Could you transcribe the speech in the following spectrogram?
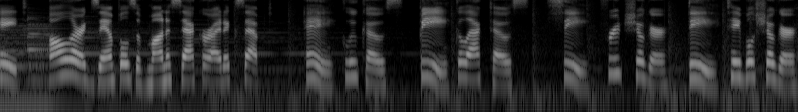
8. All are examples of monosaccharide except A. Glucose. B. Galactose. C. Fruit sugar. D. Table sugar.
